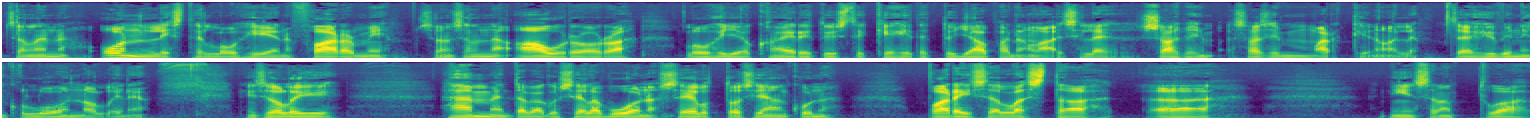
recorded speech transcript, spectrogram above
sellainen onnellisten lohien farmi. Se on sellainen Aurora-lohi, joka on erityisesti kehitetty japanilaisille sashimi-markkinoille. Se on hyvin niin kuin luonnollinen. Niin se oli hämmentävä, kun siellä vuonossa ei ollut tosiaan kuin pari sellaista ää, niin sanottua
